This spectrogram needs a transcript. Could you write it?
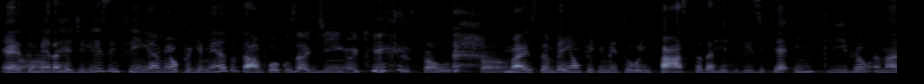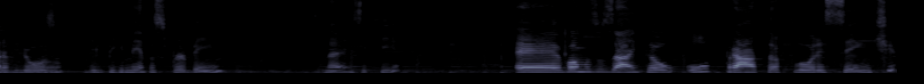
é, tá. também da Redilize, enfim, é meu pigmento, tá um pouco usadinho aqui. Está, tá. Mas também é um pigmento em pasta da Redilize que é incrível, é maravilhoso. Uhum. Ele pigmenta super bem, né, esse aqui. É, vamos usar, então, o prata fluorescente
